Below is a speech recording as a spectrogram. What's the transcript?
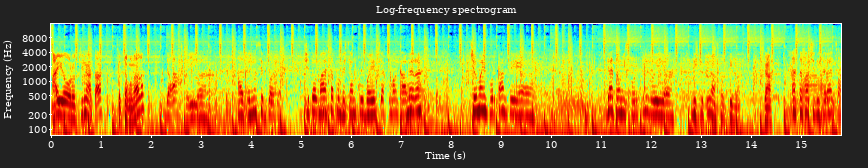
Ai o rutina ta săptămânală? Da, păi uh, altfel nu se poate. Și tocmai asta povesteam cu băieții acum în cameră. Cel mai important e uh, viața unui sportiv, e uh, disciplina sportivă. Da. Asta face diferența.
